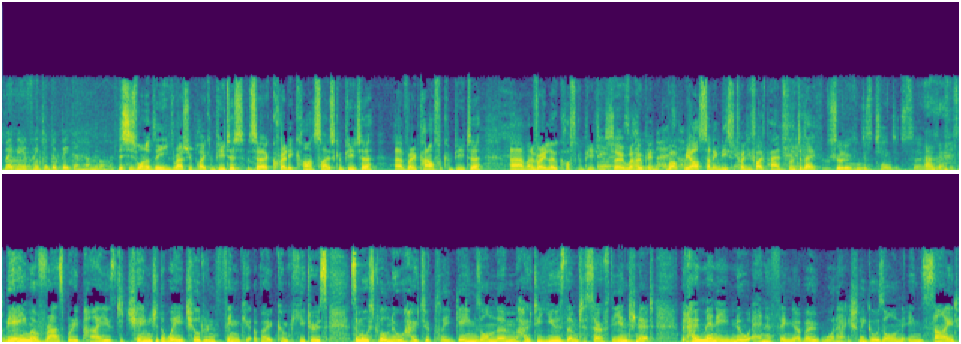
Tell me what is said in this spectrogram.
Maybe if we did a bigger number. This is one of the Raspberry Pi computers. It's a credit card sized computer, a very powerful computer, um, and a very low cost computer. So we're hoping, well, we are selling these for £25 from today. Surely we can just change it to Surf. Okay. The aim of Raspberry Pi is to change the way children think about computers. So most will know how to play games on them, how to use them to surf the internet. But how many know anything about what actually goes on inside?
